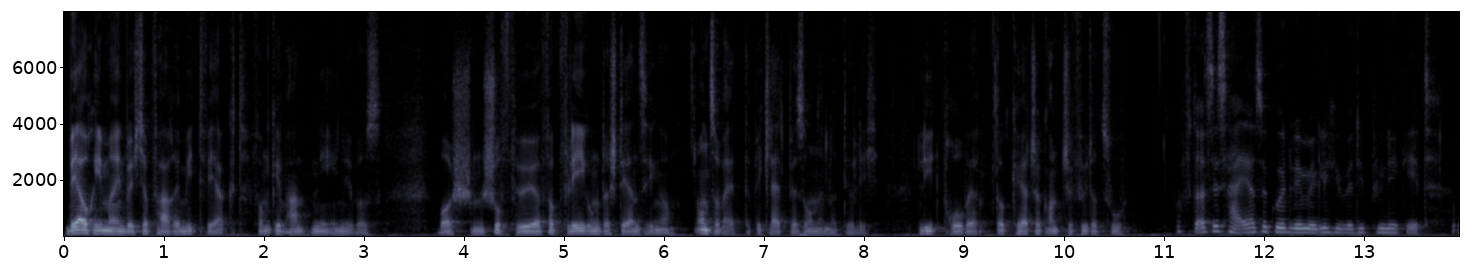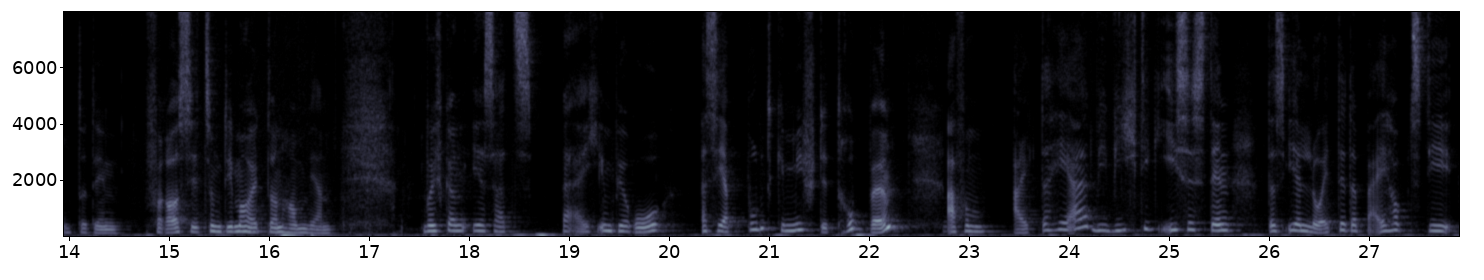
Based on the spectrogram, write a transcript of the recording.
wer auch immer in welcher Pfarre mitwirkt, vom Gewandnähen übers Waschen, Chauffeur, Verpflegung der Sternsinger und so weiter, Begleitpersonen natürlich, Liedprobe, da gehört schon ganz schön viel dazu. Auf das es heuer so gut wie möglich über die Bühne geht, unter den Voraussetzungen, die wir heute dann haben werden. Wolfgang, ihr seid bei euch im Büro eine sehr bunt gemischte Truppe, auch vom Alter her. Wie wichtig ist es denn, dass ihr Leute dabei habt, die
